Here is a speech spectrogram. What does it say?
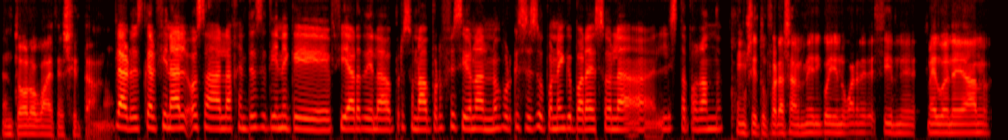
en, todo lo que necesitan. ¿no? Claro, es que al final, o sea, la gente se tiene que fiar de la persona profesional, ¿no? Porque se supone que para eso la, le está pagando. Como si tú fueras al médico y en lugar de decirle, me duele algo,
